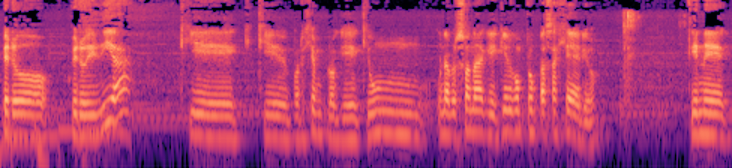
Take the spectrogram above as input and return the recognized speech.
Pero, pero hoy día que, por ejemplo, que, una persona que quiere comprar un pasaje aéreo tiene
